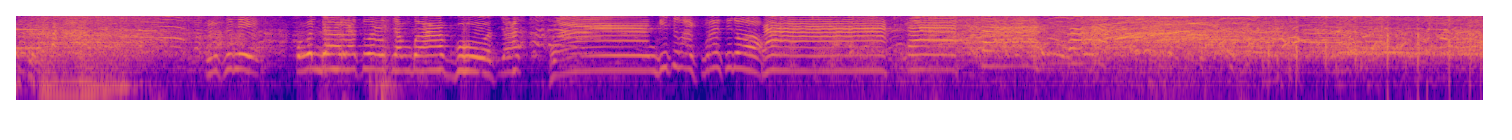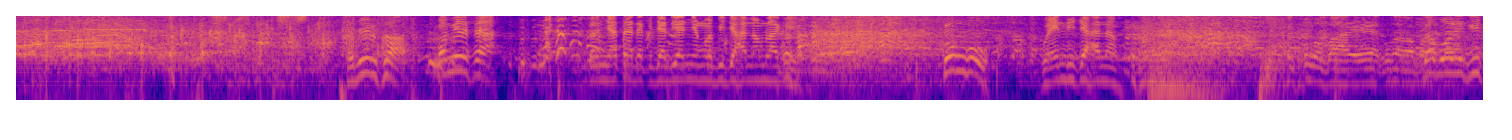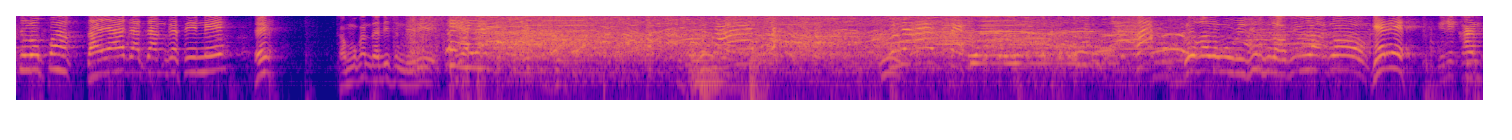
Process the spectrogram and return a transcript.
Di sini pengendara tuh harus yang bagus, ya kan? Nah, gitu lah ekspresi dong. Nah, nah, nah. Pemirsa, Pemirsa, ternyata ada kejadian yang lebih jahanam lagi. Tunggu, Wendy jahanam. aku nggak baik, aku nggak Gak boleh gitu loh, Pak. Saya datang ke sini. Eh, kamu kan tadi sendiri. Eh, ayam. Lo kalau mau mikir bilang-bilang dong. Gary, ini kan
